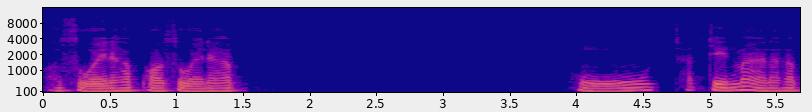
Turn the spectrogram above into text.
พอสวยนะครับ พอสวยนะครับ โอ้โฮชัดเจนมากนะครับ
